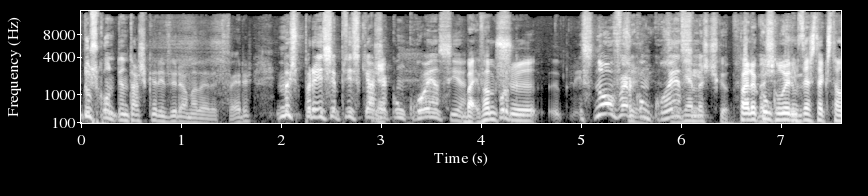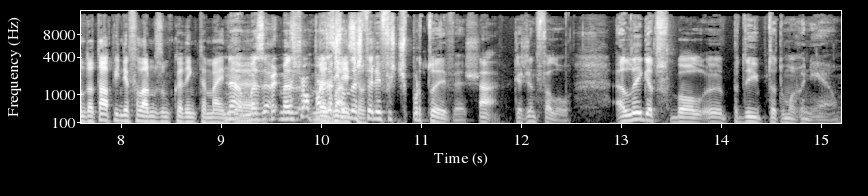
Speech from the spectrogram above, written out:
Dos continentais que querem vir à Madeira de férias. Mas para isso é preciso que haja concorrência. Bem, vamos, Porque, se não houver concorrência... Sim, mas. Para Mas- concluirmos esta questão da TAP, ainda falarmos um bocadinho também Não, da... mas, mas, só mas para a as questão das tarifas desportivas Ah. que a gente falou. A Liga de Futebol eh, pediu, portanto, uma reunião.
